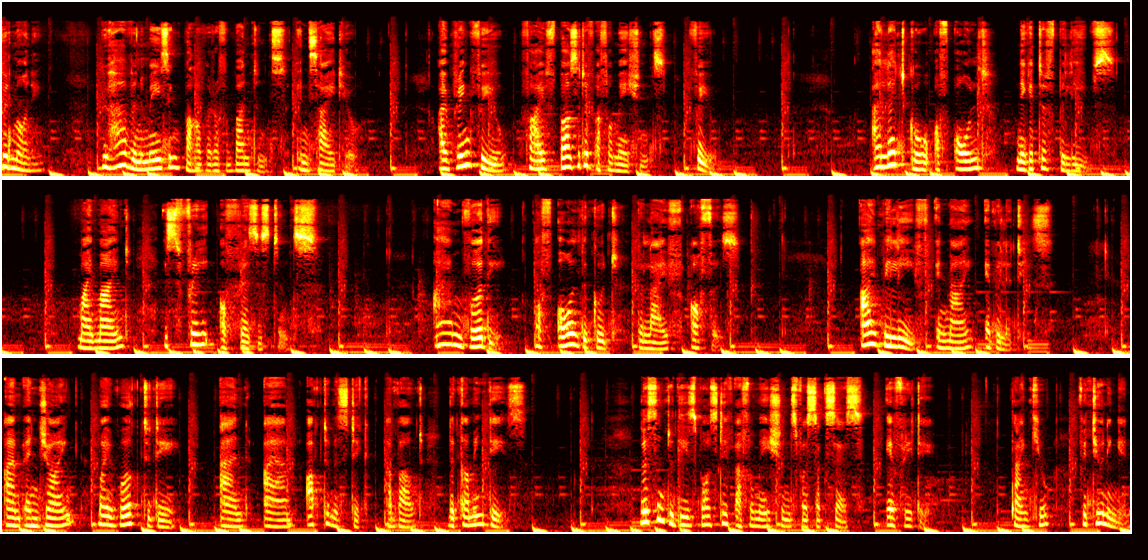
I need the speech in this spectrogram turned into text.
Good morning. You have an amazing power of abundance inside you. I bring for you five positive affirmations for you. I let go of old negative beliefs. My mind is free of resistance. I am worthy of all the good the life offers. I believe in my abilities. I am enjoying my work today and I am optimistic about the coming days. Listen to these positive affirmations for success every day. Thank you for tuning in.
